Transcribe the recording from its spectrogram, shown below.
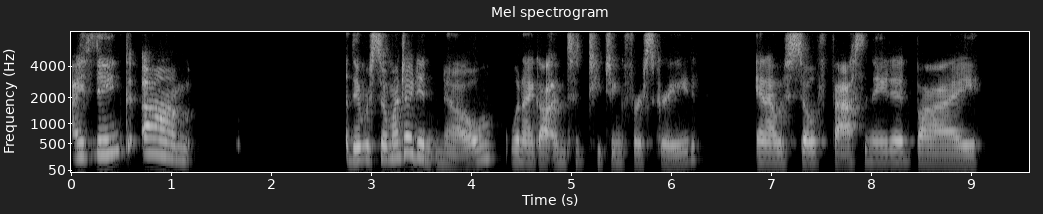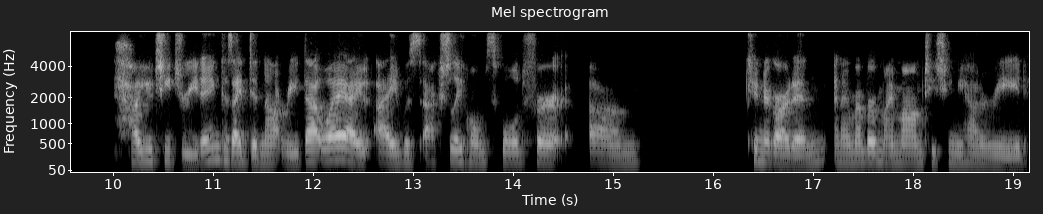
i think um, there was so much i didn't know when i got into teaching first grade and i was so fascinated by how you teach reading because i did not read that way. I, I was actually homeschooled for um, kindergarten and i remember my mom teaching me how to read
